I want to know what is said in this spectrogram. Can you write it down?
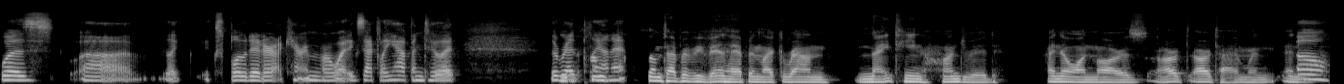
was uh like exploded or I can't remember what exactly happened to it the Yeah, red some- planet Some type of event happened like around 1900. I know on Mars, our our time when and oh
